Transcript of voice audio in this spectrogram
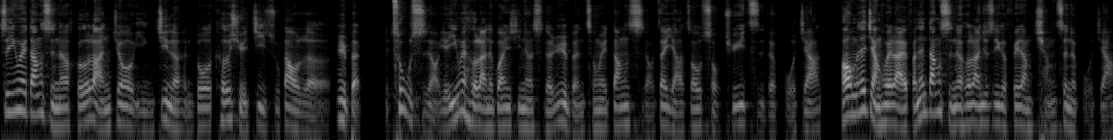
是因为当时呢，荷兰就引进了很多科学技术到了日本。促使啊，也因为荷兰的关系呢，使得日本成为当时哦在亚洲首屈一指的国家。好，我们再讲回来，反正当时呢，荷兰就是一个非常强盛的国家。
